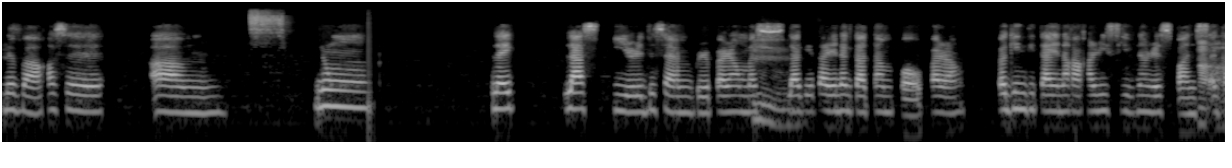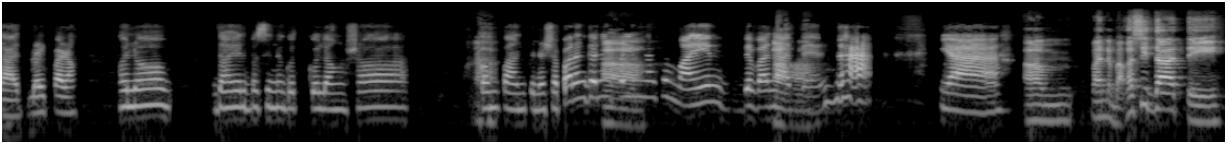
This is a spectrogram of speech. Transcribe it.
'di ba Kasi, um, nung, like, last year, December, parang mas Mm. lagi tayo nagtatampo. Parang, pag hindi tayo nakaka-receive ng response Oo. agad, like, parang, hala, dahil ba sinagot ko lang siya, kampante na siya. Parang ganun pa Ah. yung nasa mind, 'di ba natin? yeah. Um, paano ba? Kasi dati,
